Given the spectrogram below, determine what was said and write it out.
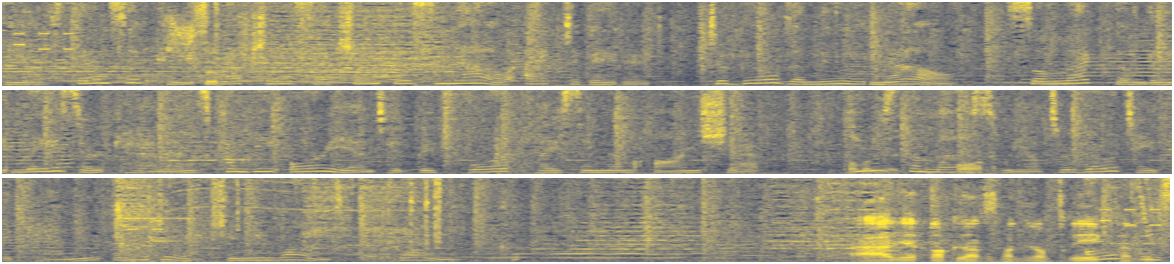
The offensive construction section is now activated. To build a new now, select the la- laser cannons can be oriented before placing them on ship. Use the mouse wheel to rotate the cannon in the direction you want. Then, Ah, die hat noch gesagt, dass man die noch drehen kann, hex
